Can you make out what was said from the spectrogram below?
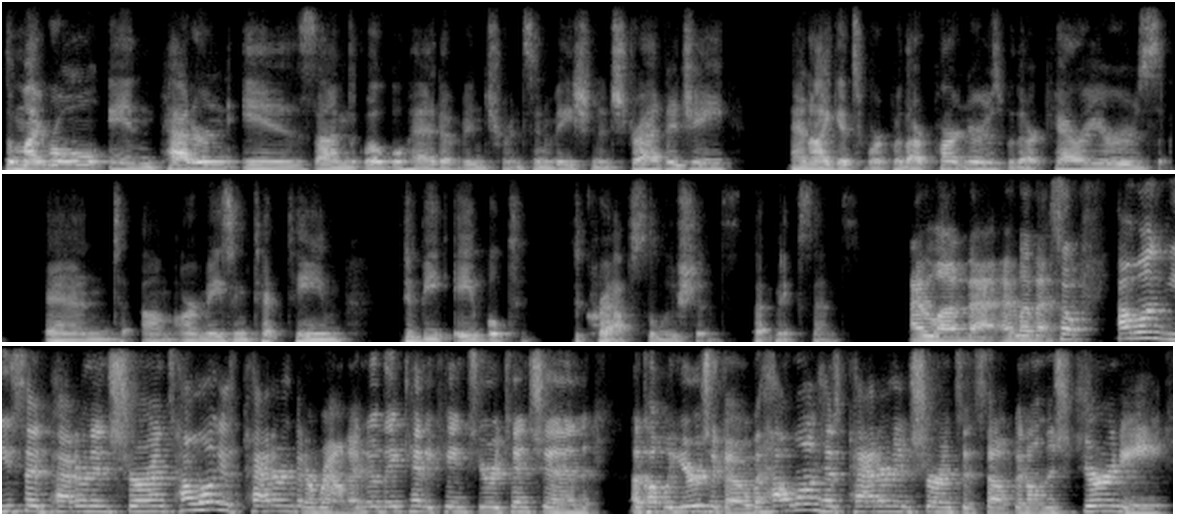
So my role in Pattern is I'm the global head of insurance innovation and strategy, and I get to work with our partners, with our carriers, and um, our amazing tech team to be able to to craft solutions that make sense. I love that. I love that. So, how long you said Pattern Insurance? How long has Pattern been around? I know they kind of came to your attention a couple years ago, but how long has Pattern Insurance itself been on this journey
